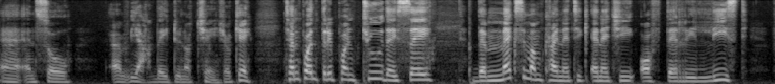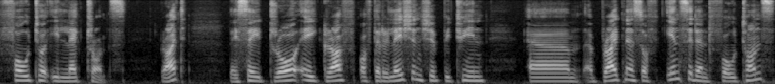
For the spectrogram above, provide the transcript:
Uh, and so, um, yeah, they do not change. Okay. 10.3.2, they say the maximum kinetic energy of the released photoelectrons, right? They say draw a graph of the relationship between um, brightness of incident photons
